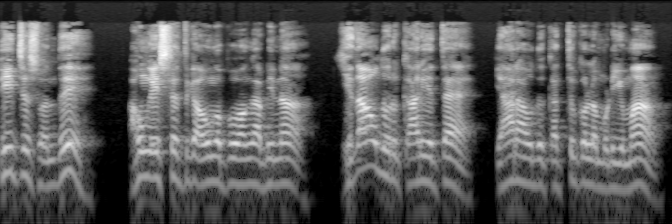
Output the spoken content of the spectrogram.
டீச்சர்ஸ் வந்து அவங்க இஷ்டத்துக்கு அவங்க போவாங்க அப்படின்னா ஏதாவது ஒரு காரியத்தை யாராவது கத்துக்கொள்ள முடியுமா?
